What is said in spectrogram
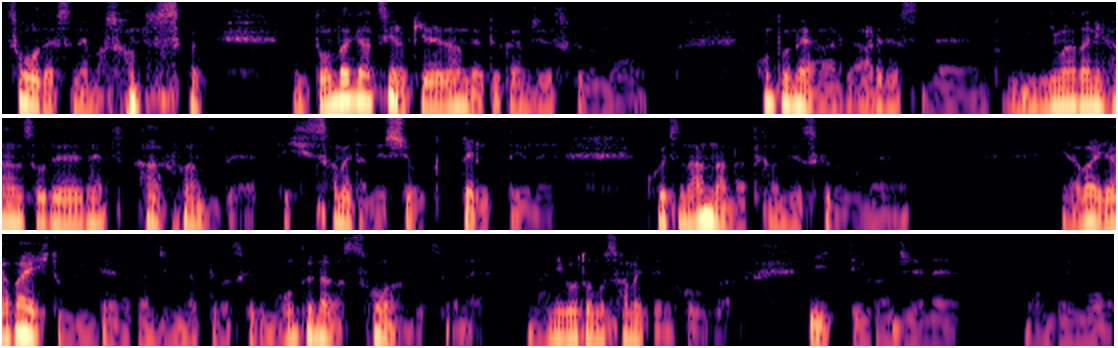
そうですね。まあ、そうです。どんだけ暑いの嫌いなんだよという感じですけども、本当ね、あれあれですね。未だに半袖でね、ハーフパンツで冷めた飯を食ってるっていうね、こいつ何なんだって感じですけどもね。やばい、やばい人みたいな感じになってますけども、本当になんかそうなんですよね。何事も冷めてる方がいいっていう感じでね、本当にも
